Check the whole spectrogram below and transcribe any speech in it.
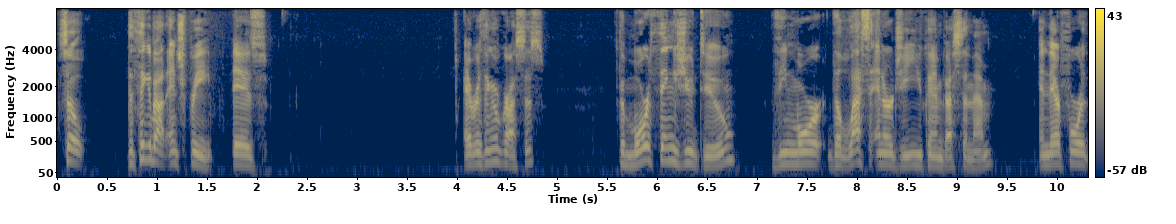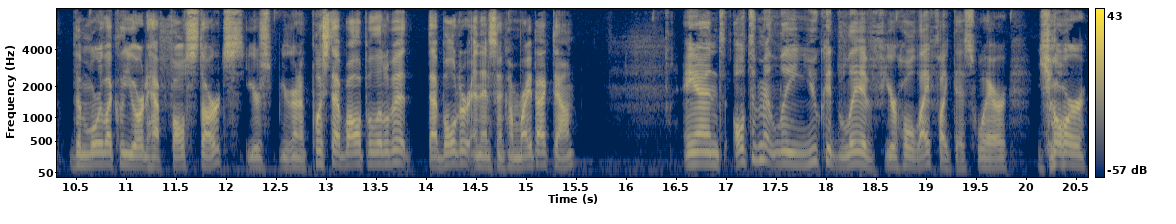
So the thing about entropy is everything regresses. The more things you do, the more the less energy you can invest in them. And therefore, the more likely you are to have false starts. You're, you're going to push that ball up a little bit, that boulder, and then it's going to come right back down. And ultimately, you could live your whole life like this, where you're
